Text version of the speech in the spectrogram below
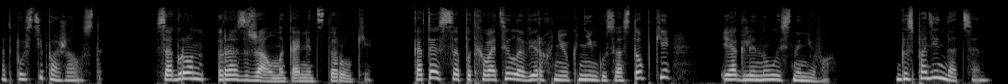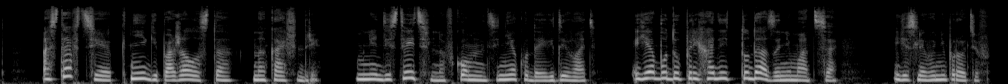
Отпусти, пожалуйста». Сагрон разжал наконец-то руки. Катесса подхватила верхнюю книгу со стопки и оглянулась на него. «Господин доцент, оставьте книги, пожалуйста, на кафедре. Мне действительно в комнате некуда их девать. Я буду приходить туда заниматься, если вы не против,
